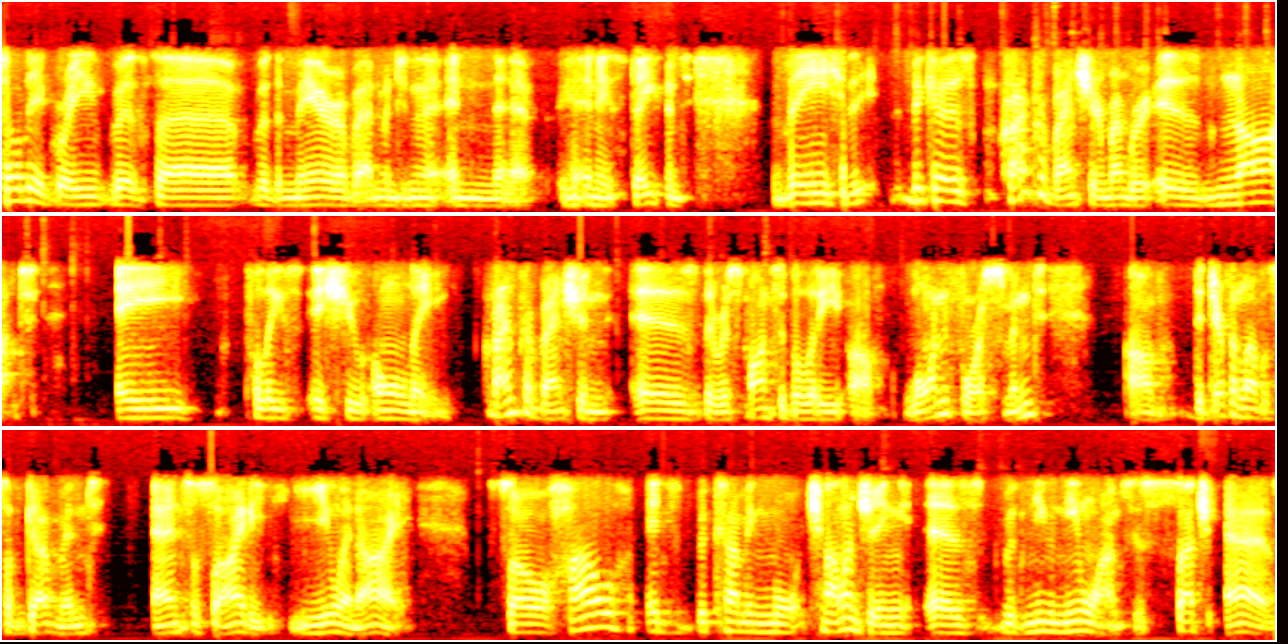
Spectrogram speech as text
totally agree with uh, with the mayor of Edmonton in uh, in his statement. The, because crime prevention, remember, is not a police issue only. Crime prevention is the responsibility of law enforcement, of the different levels of government and society, you and I. So, how it's becoming more challenging is with new nuances, such as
